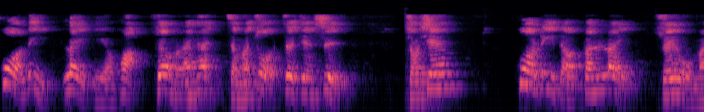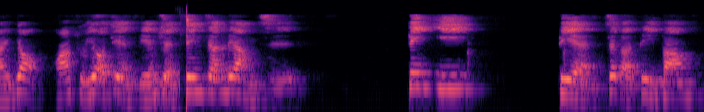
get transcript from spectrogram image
获利类别化。所以我们来看怎么做这件事。首先。获利的分类，所以我们用滑鼠右键点选新增量值，第一点这个地方，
